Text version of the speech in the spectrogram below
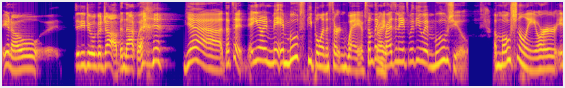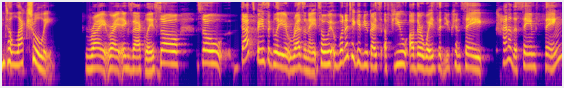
you know, did he do a good job in that way? Yeah, that's it. You know, it, it moves people in a certain way. If something Right. resonates with you, it moves you emotionally or intellectually. Right, right, exactly. So, so that's basically resonate. So we wanted to give you guys a few other ways that you can say kind of the same thing,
